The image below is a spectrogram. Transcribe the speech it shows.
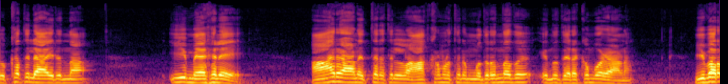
ദുഃഖത്തിലായിരുന്ന ഈ മേഖലയെ ആരാണ് ഇത്തരത്തിലുള്ള ആക്രമണത്തിന് മുതിർന്നത് എന്ന് തിരക്കുമ്പോഴാണ് ഇവർ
